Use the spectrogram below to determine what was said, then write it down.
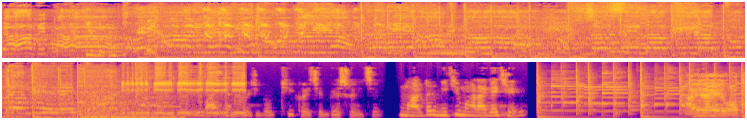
प्यार का यार ये लूट लिया मेरे यार का अच्छा सिला दिया तूने मेरे হয়েছে বল, ঠিক হয়েছে বেশ হয়েছে মালটার বিচি মারা গেছে আয় আয় অত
